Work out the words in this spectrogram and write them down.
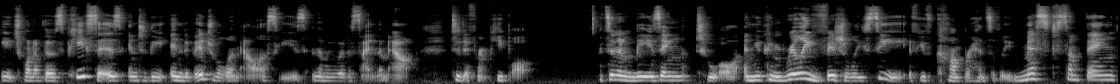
each one of those pieces into the individual analyses, and then we would assign them out to different people. It's an amazing tool and you can really visually see if you've comprehensively missed something,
